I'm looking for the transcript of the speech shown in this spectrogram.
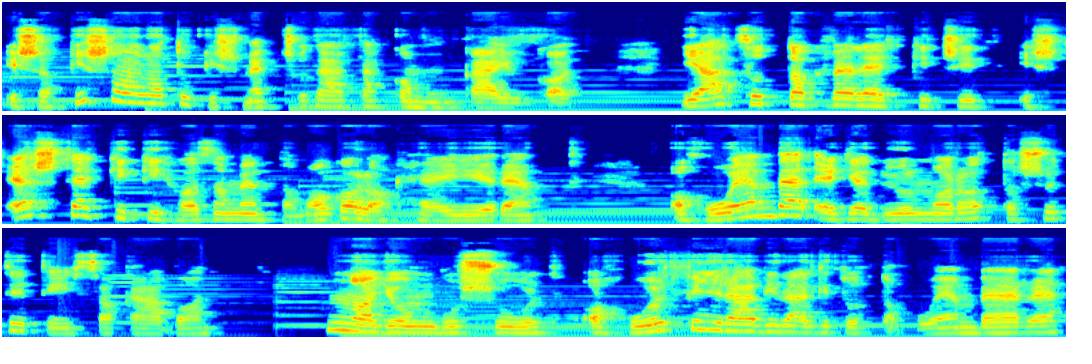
és a kisállatok is megcsodálták a munkájukat. Játszottak vele egy kicsit, és este Kiki hazament a maga lakhelyére. A hóember egyedül maradt a sötét éjszakában. Nagyon busult, a holdfény rávilágított a hóemberre,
